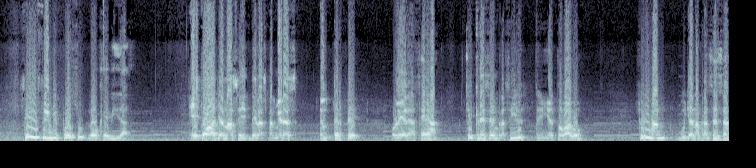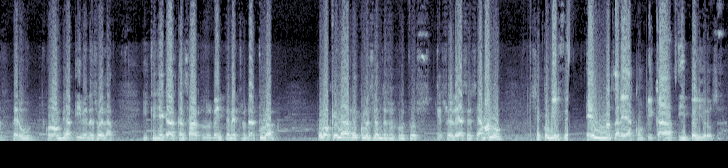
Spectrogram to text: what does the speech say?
se distingue por su longevidad. Esta valla nace de las palmeras Euterpe oleracea que crece en Brasil, Trinidad y Tobago, Surinam, Guyana Francesa, Perú, Colombia y Venezuela y que llega a alcanzar los 20 metros de altura, por lo que la recolección de sus frutos, que suele hacerse a mano, se convierte en una tarea complicada y peligrosa.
